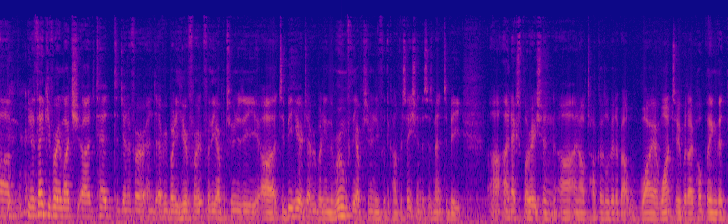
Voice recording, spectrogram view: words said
um, you know, thank you very much, uh, Ted, to Jennifer, and to everybody here for, for the opportunity uh, to be here. To everybody in the room for the opportunity for the conversation. This is meant to be uh, an exploration, uh, and I'll talk a little bit about why I want to. But I'm hoping that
